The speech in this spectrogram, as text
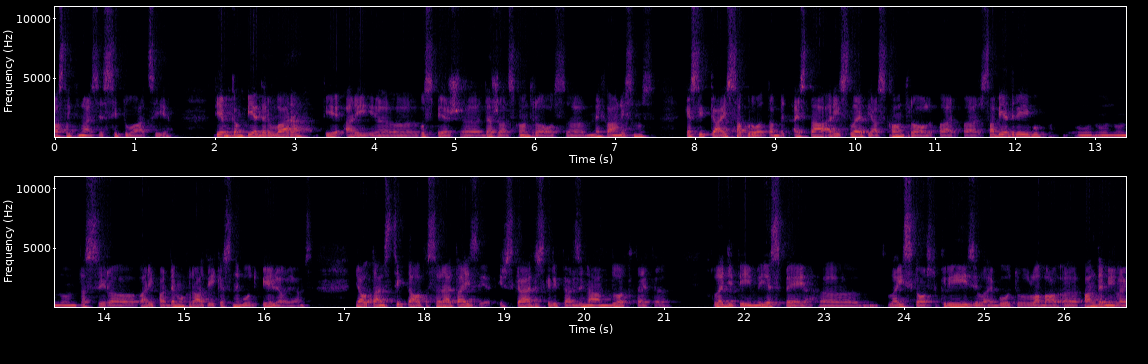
pasliktinājusies situācija. Tiem, kam pieder vara, tie arī uzspiež dažādas kontrolas mehānismus, kas it kā ir saprotami, bet aiz tā arī slēpjas kontrole pār, pār sabiedrību, un, un, un, un tas ir arī par demokrātiju, kas nebūtu pieļaujams. Jautājums, cik tālu tas varētu aiziet? Ir skaidrs, ka ir tāda zināma dota tā leģitīma iespēja, lai izskaustu krīzi, lai būtu labā pandēmija, lai,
